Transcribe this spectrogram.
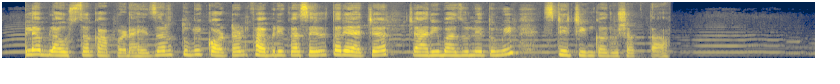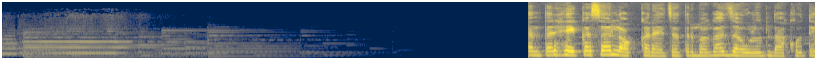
आपल्या ब्लाऊजचं कापड आहे. जर तुम्ही कॉटन फॅब्रिक असेल तर याच्या चारी बाजूने तुम्ही स्टिचिंग करू शकता. नंतर हे कसं लॉक करायचं तर बघा जवळून दाखवते.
